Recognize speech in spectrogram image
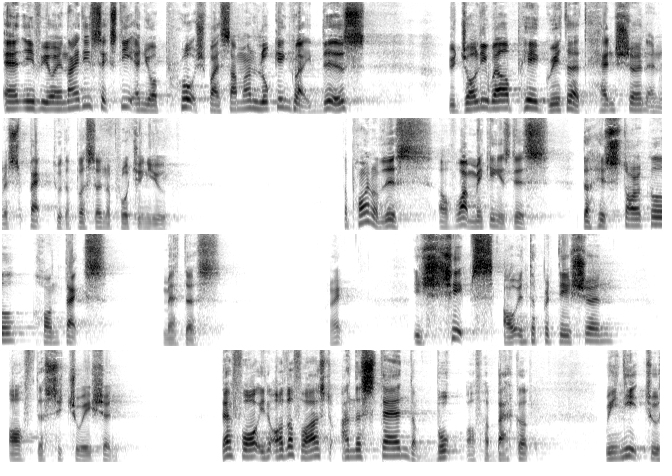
And if you're in 1960 and you're approached by someone looking like this, you jolly well pay greater attention and respect to the person approaching you. The point of this, of what I'm making, is this the historical context matters. Right? It shapes our interpretation of the situation. Therefore, in order for us to understand the book of Habakkuk, we need to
